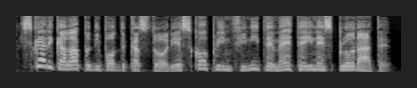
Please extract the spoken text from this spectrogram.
Scarica l'app di Podcast Story e scopri infinite mete inesplorate.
